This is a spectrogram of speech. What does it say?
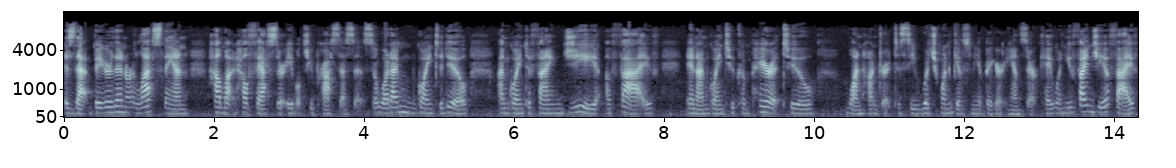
is that bigger than or less than how much how fast they're able to process it. So what i'm going to do i'm going to find g of 5 and i'm going to compare it to 100 to see which one gives me a bigger answer okay? When you find g of 5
